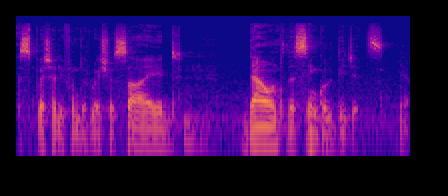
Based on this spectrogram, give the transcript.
especially from the ratio side, mm -hmm. down to the single digits. Yeah.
